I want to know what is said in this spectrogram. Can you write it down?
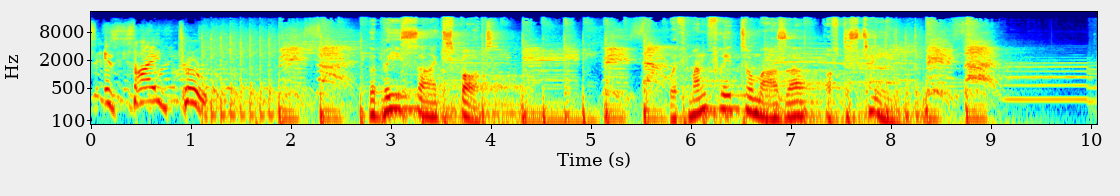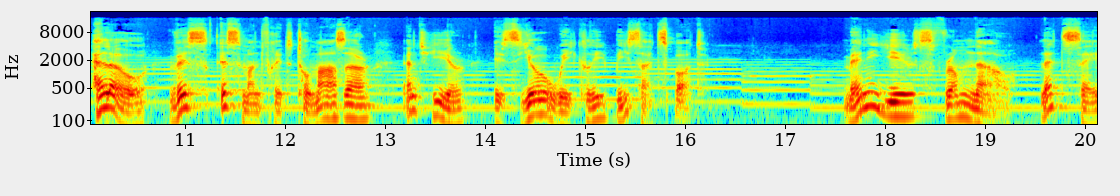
This is side two. The B-side spot with Manfred Tomasa of Disdain. Hello, this is Manfred Tomasa, and here is your weekly B-side spot. Many years from now, let's say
